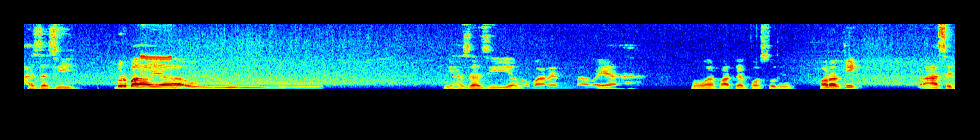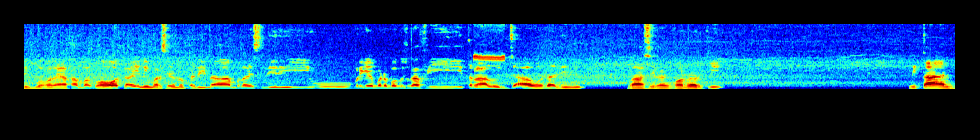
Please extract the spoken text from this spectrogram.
Hazazi berbahaya. Uh. Ini Hazazi yang kemarin apa ya memanfaatkan posturnya. Corner kick. Berhasil dibuang oleh Akam Bagot kali ini Marcelo Ferdinand berlari sendiri. Uh berikan pada Bagus Kavi terlalu jauh tadi. Menghasilkan corner kick. Witan.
